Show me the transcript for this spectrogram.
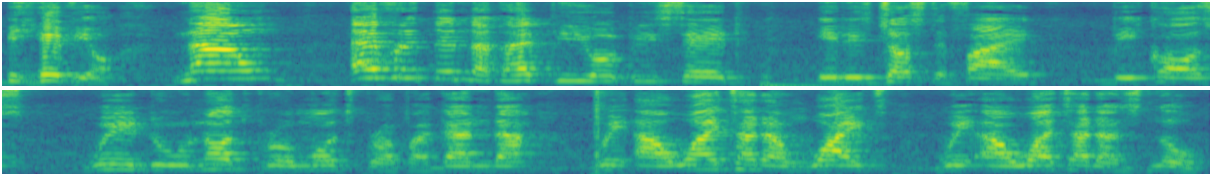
behavior. Now everything that ipob said it is justified because we do not promote propaganda. We are whiter than white. We are whiter than snow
